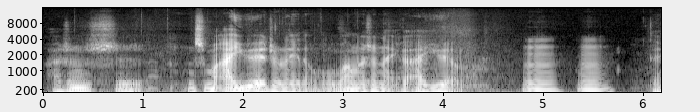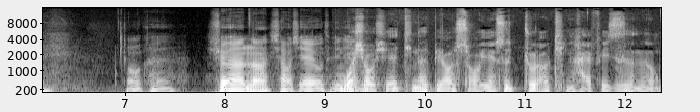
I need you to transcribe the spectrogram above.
好像是什么爱乐之类的，我忘了是哪个爱乐了，嗯嗯，对，OK。雪原呢？小鞋有推荐？我小鞋听的比较少，也是主要听海飞丝的那种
